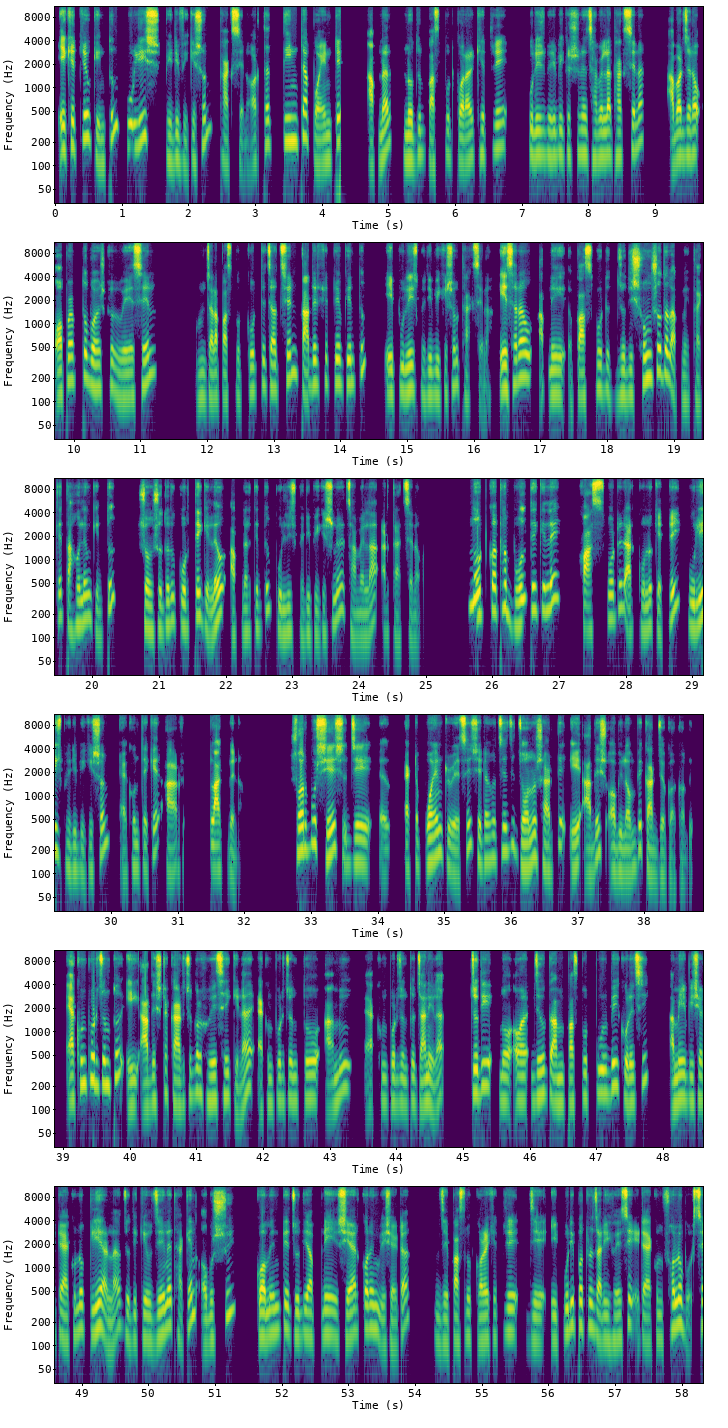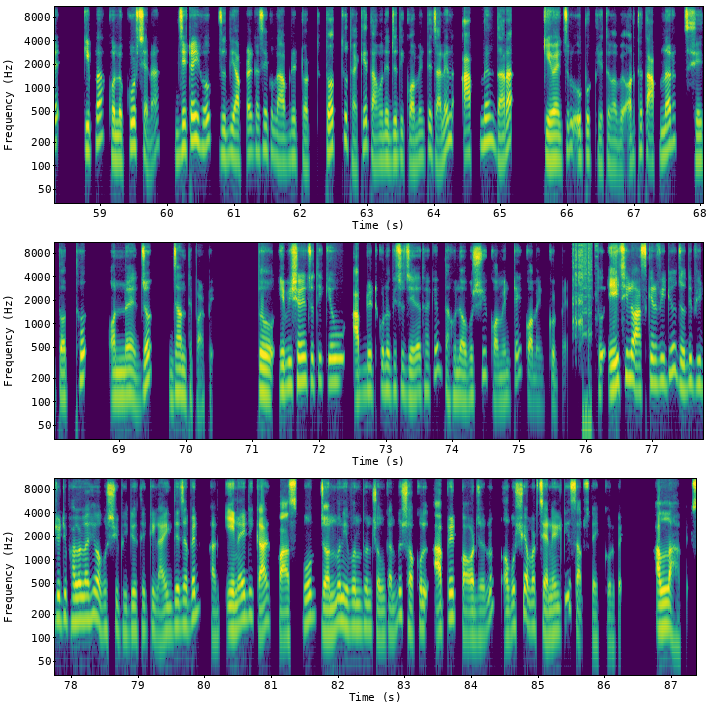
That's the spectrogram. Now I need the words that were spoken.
এক্ষেত্রেও কিন্তু পুলিশ ভেরিফিকেশন থাকছে না। অর্থাৎ তিনটা পয়েন্টে আপনার নতুন পাসপোর্ট করার ক্ষেত্রে পুলিশ ভেরিফিকেশনের ঝামেলা থাকছে না। আবার যারা অপ্রাপ্ত বয়স্ক রয়েছেন যারা পাসপোর্ট করতে চাচ্ছেন, তাদের ক্ষেত্রেও কিন্তু এই পুলিশ ভেরিফিকেশন থাকছে না। এছাড়াও আপনি পাসপোর্ট যদি সংশোধন আপনি থাকে, তাহলেও কিন্তু সংশোধন করতে গেলেও আপনার কিন্তু পুলিশ ভেরিফিকেশনের ঝামেলা আর থাকছে না। মোট কথা বলতে গেলে পাসপোর্টের আর কোনো ক্ষেত্রেই পুলিশ ভেরিফিকেশন এখন থেকে আর লাগবে না। সর্বশেষ যে একটা পয়েন্ট রয়েছে সেটা হচ্ছে যে জনস্বার্থে এই আদেশ অবিলম্বে কার্যকর হবে। এখন পর্যন্ত এই আদেশটা কার্যকর হয়েছে কিনা এখন পর্যন্ত আমি এখন পর্যন্ত জানি না। যদি যেহেতু আমি পাসপোর্ট পূর্বেই করেছি আমি এই বিষয়টা এখনও ক্লিয়ার না। যদি কেউ জেনে থাকেন, অবশ্যই কমেন্টে যদি আপনি শেয়ার করেন বিষয়টা, যে পাসপোর্ট করার ক্ষেত্রে যে এই পরিপত্র জারি হয়েছে, এটা এখন ফলো করছে কিংবা ফলো করছে না। যেটাই হোক, যদি আপনার কাছে কোনো আপডেট তথ্য থাকে, তাহলে যদি কমেন্টে জানেন, আপনার দ্বারা কেউ একজন উপকৃত হবে। অর্থাৎ আপনার সেই তথ্য অন্য একজন জানতে পারবে। তো এ বিষয়ে যদি কেউ আপডেট কোনো কিছু জেনে থাকেন, তাহলে অবশ্যই কমেন্টে কমেন্ট করবেন। তো এই ছিল আজকের ভিডিও যদি ভিডিওটি ভালো লাগে, অবশ্যই ভিডিওতে একটি লাইক দিয়ে যাবেন। আর এনআইডি কার্ড পাসপোর্ট জন্ম নিবন্ধন সংক্রান্ত সকল আপডেট পাওয়ার জন্য অবশ্যই আমার চ্যানেলটি সাবস্ক্রাইব করবেন। আল্লাহ হাফেজ।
